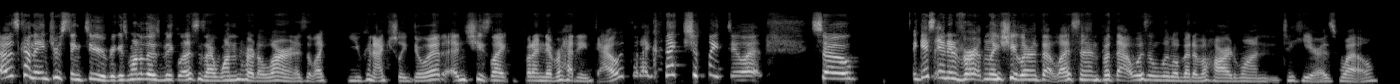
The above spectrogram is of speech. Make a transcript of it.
was kind of interesting too, because one of those big lessons I wanted her to learn is that like you can actually do it. And she's like, but I never had any doubt that I could actually do it. So I guess inadvertently she learned that lesson, but that was a little bit of a hard one to hear as well.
